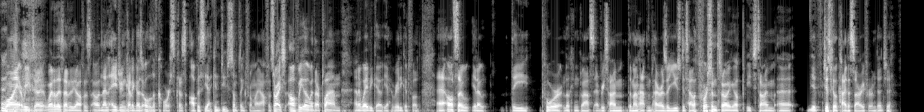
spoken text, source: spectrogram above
Why are we doing, why do they send to the office? Oh, and then Adrian kind of goes, Oh, of course, because obviously I can do something from my office. Right. Off we go with our plan and away we go. Yeah. Really good fun. Uh, also, you know, the poor looking glass every time the Manhattan players are used to teleport and throwing up each time, uh, you just feel kind of sorry for him, don't you?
